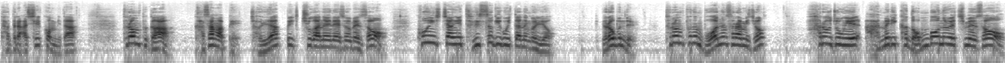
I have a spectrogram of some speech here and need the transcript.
다들 아실 겁니다. 트럼프가 가상화폐 전략 비축안을 내세우면서 코인 시장이 들썩이고 있다는 걸요. 여러분들, 트럼프는 뭐 하는 사람이죠? 하루 종일 아메리카 넘버원을 외치면서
